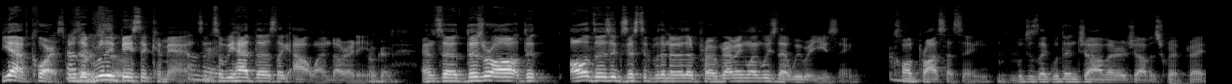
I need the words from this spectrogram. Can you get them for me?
yeah, of course. It was like really So- basic commands, and so we had those like outlined already. Okay. And so those were all the all of those existed within another programming language that we were using called processing, which is like within Java or JavaScript, right?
